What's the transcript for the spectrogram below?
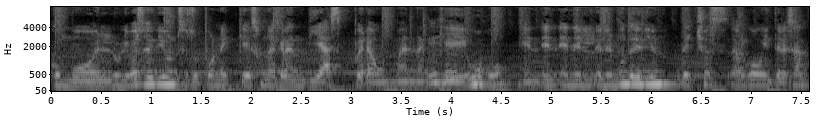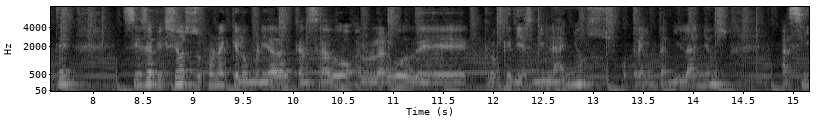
como el universo de Dune se supone que es una gran diáspora humana que hubo en, el, mundo de Dune, de hecho es algo interesante. Ciencia ficción se supone que la humanidad ha alcanzado a lo largo de creo que 10.000 años o 30.000 años, así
